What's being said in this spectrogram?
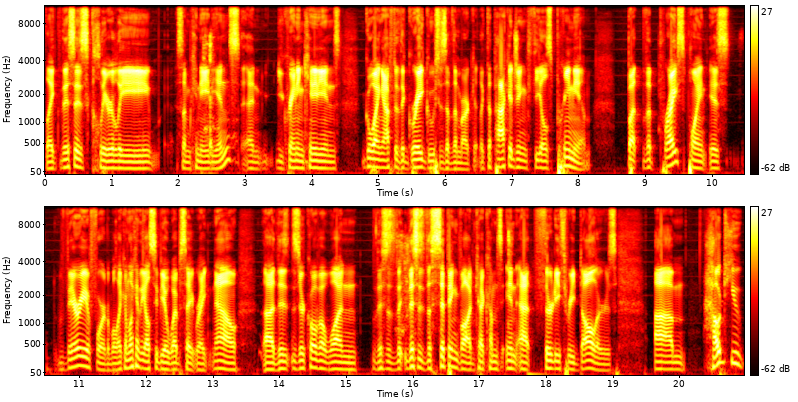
like this is clearly some canadians and ukrainian canadians going after the gray gooses of the market like the packaging feels premium but the price point is very affordable like i'm looking at the lcbo website right now uh, the zirkova one this is the this is the sipping vodka comes in at thirty three dollars. Um, how do you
